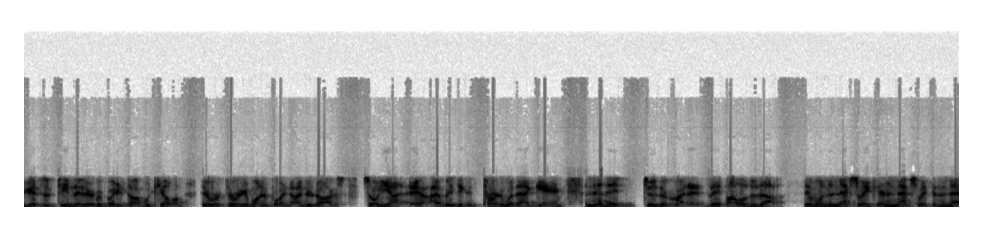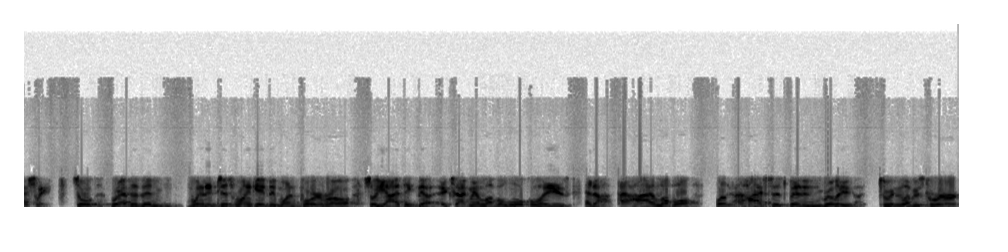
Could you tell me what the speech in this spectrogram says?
against a team that everybody thought would kill them. They were 31 point underdogs. So yeah, everything turned with that game. And then they, to their credit, they followed it up. They won the next week and the next week and the next week. So rather than winning just one game, they won four in a row. So yeah, I think the excitement level locally is at a, a high level well, highest it's been in really during Lovie's career,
